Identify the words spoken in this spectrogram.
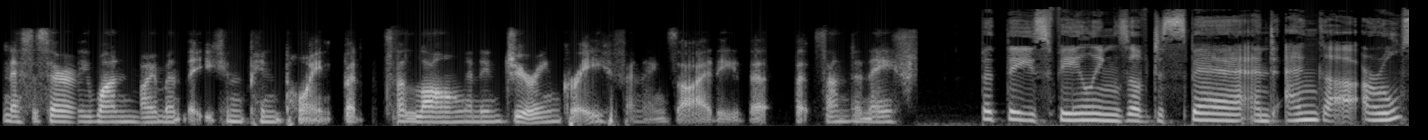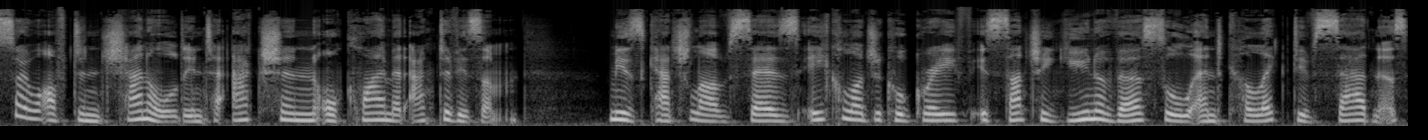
necessarily one moment that you can pinpoint, but it's a long and enduring grief and anxiety that, that's underneath. But these feelings of despair and anger are also often channeled into action or climate activism. Ms. Catchlove says ecological grief is such a universal and collective sadness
